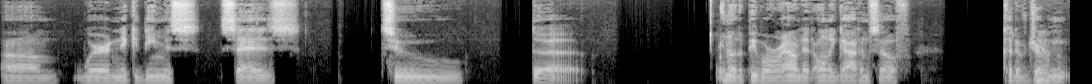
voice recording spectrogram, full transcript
um, where Nicodemus says to the you know the people around it only God Himself could have driven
